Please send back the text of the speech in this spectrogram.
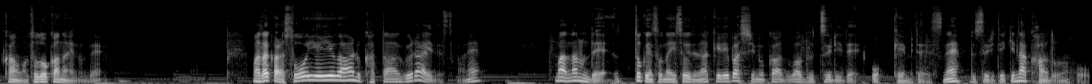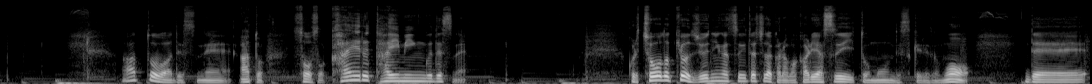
間は届かないので、まあ、だからそういう理由がある方ぐらいですかね。まあなので特にそんな急いでなければ SIM カードは物理で OK みたいですね。物理的なカードの方。あとはですね、あと、そうそう、変えるタイミングですね。これちょうど今日12月1日だから分かりやすいと思うんですけれども、で、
